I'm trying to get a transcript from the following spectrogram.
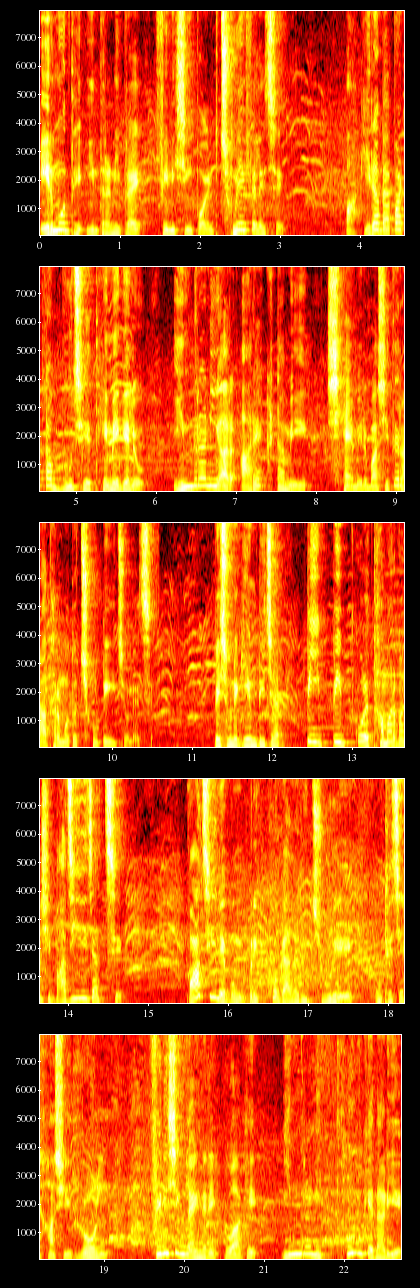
এর মধ্যে ইন্দ্রাণী প্রায় ফিনিশিং পয়েন্ট ছুঁয়ে ফেলেছে। বাকিরা ব্যাপারটা বুঝে থেমে গেলেও ইন্দ্রাণী আর আরেকটা মেয়ে শ্যামের বাঁশিতে রাধার মতো ছুটেই চলেছে। পেছনে গেম টিচার পিপ পিপ করে থামার বাঁশি বাজিয়েই যাচ্ছে। পাঁচিল এবং বৃক্ষ গ্যালারি জুড়ে উঠেছে হাসির রোল ফিনিশিং লাইনের একটু আগে ইন্দ্রাণী থমকে দাঁড়িয়ে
